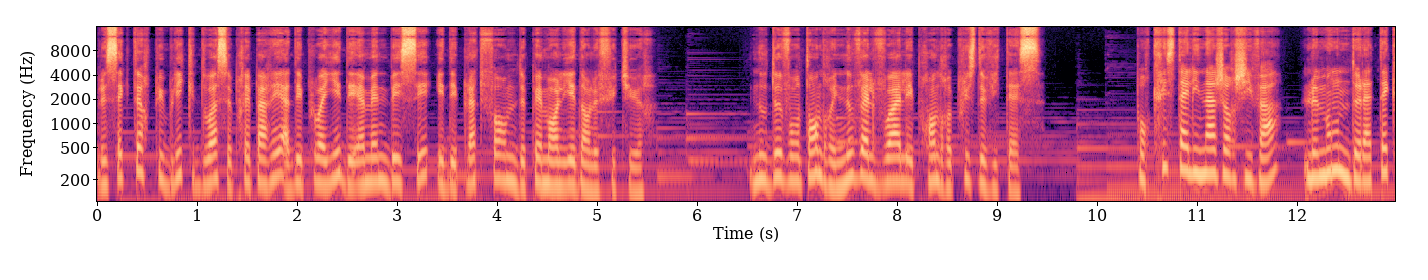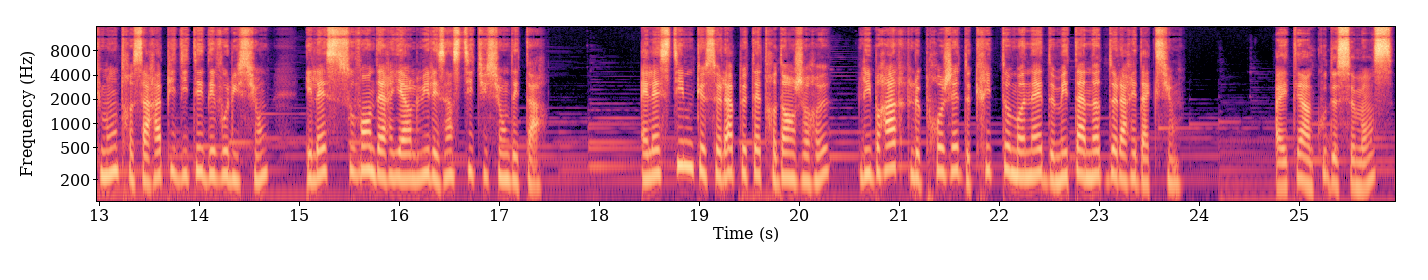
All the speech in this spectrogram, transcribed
Le secteur public doit se préparer à déployer des MNBC et des plateformes de paiement liées dans le futur. Nous devons tendre une nouvelle voile et prendre plus de vitesse. Pour Kristalina Georgieva, le monde de la tech montre sa rapidité d'évolution et laisse souvent derrière lui les institutions d'État. Elle estime que cela peut être dangereux, LibreArt, le projet de crypto-monnaie de métanote de la rédaction a été un coup de semence,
